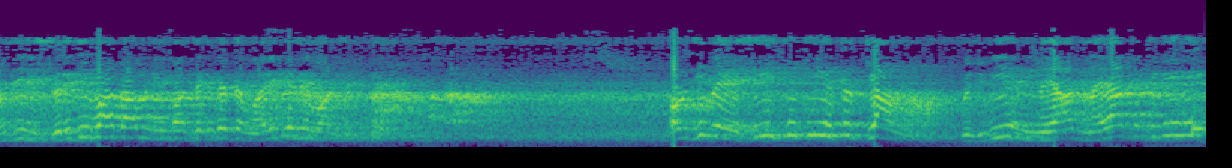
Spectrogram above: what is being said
अब जब ईश्वर की बात आप नहीं मान सकते तो हमारी कैसे मान सकते और जब ऐसी स्थिति है तो क्या हुआ? कुछ भी नया नया कुछ भी नहीं।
